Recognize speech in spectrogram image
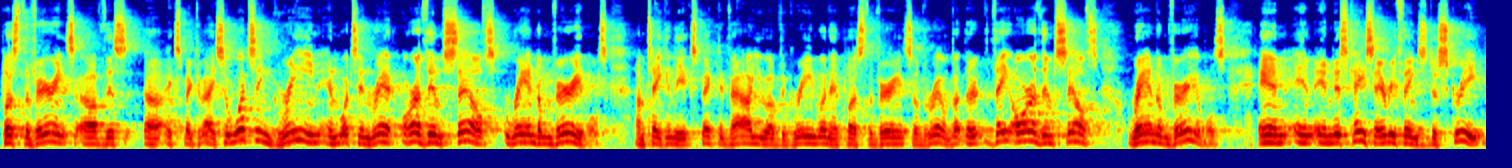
plus the variance of this uh, expected value. So what's in green and what's in red are themselves random variables. I'm taking the expected value of the green one and plus the variance of the red one, but they are themselves random variables. And in, in this case, everything's discrete.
